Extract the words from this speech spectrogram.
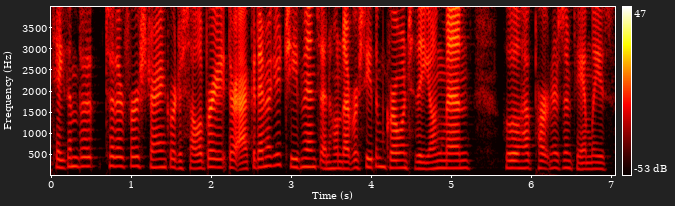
take them to to their first drink, or to celebrate their academic achievements, and he'll never see them grow into the young men who will have partners and families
